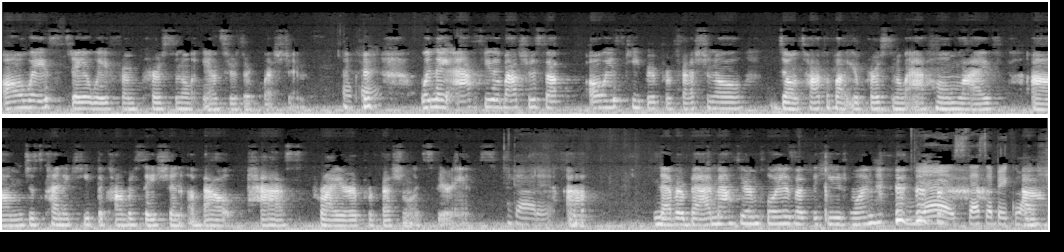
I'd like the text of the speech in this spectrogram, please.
Always stay away from personal answers or questions. Okay. when they ask you about yourself, always keep it professional. Don't talk about your personal at home life. Um, just kind of keep the conversation about past prior professional experience. Got it. Uh, never badmouth your employers. That's a huge one. yes, that's a big one. Um,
